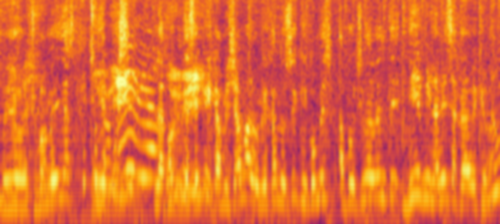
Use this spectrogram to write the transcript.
medio de chupamedias. Y después bien, la familia se queja, me llamaron quejándose que comes aproximadamente 10 milanesas cada vez que vas. No.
